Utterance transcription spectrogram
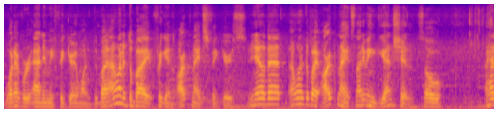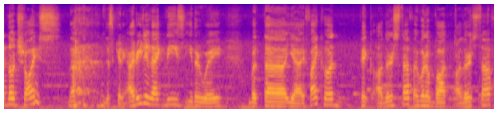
whatever anime figure I wanted to buy, I wanted to buy friggin' Arknights figures. You know that? I wanted to buy Arknights, not even Genshin. So I had no choice. No, just kidding. I really like these either way, but uh, yeah, if I could pick other stuff, I would have bought other stuff.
